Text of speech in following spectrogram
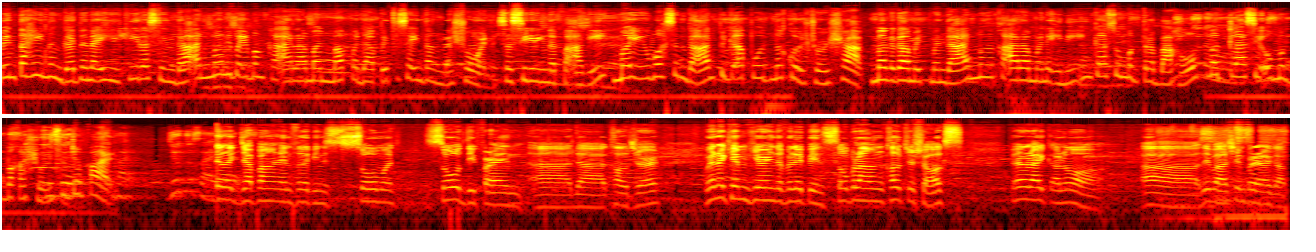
bentahin ng gad na naihihiras nindaan man iba-ibang kaaraman mapadapit sa indang nasyon. Sa siring na paagi, maiiwasan daan pigaapod na culture shock. Magagamit man daan mga kaaraman na ini in kasong magtrabaho, magklase o magbakasyon sa Japan. Like Japan and Philippines, so much, so different uh, the culture. When I came here in the Philippines, sobrang culture shocks. Pero like ano, uh, di ba, syempre like, uh,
